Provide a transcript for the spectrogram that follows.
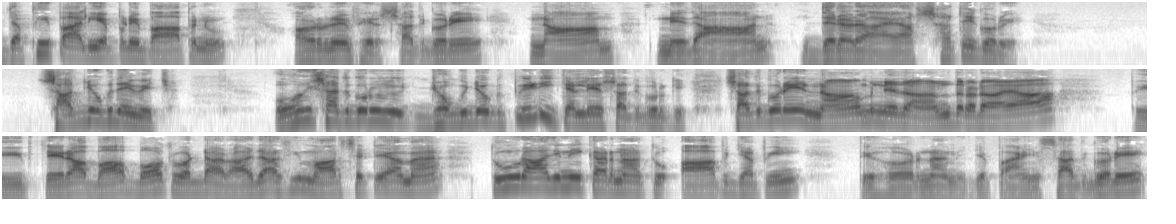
ਜੱਫੀ ਪਾ ਲਈ ਆਪਣੇ ਬਾਪ ਨੂੰ ਔਰ ਉਹਨੇ ਫਿਰ ਸਤਿਗੁਰੇ ਨਾਮ ਨਿਦਾਨ ਦਰੜਾਇਆ ਸਤਿਗੁਰੇ। ਸਤਿਯੁਗ ਦੇ ਵਿੱਚ ਉਹੀ ਸਤਿਗੁਰੂ ਜੁਗ ਜੁਗ ਪੀੜੀ ਚੱਲੇ ਸਤਿਗੁਰ ਕੀ। ਸਤਿਗੁਰੇ ਨਾਮ ਨਿਧਾਨ ਦਰੜਾਇਆ, ਵੀ ਤੇਰਾ ਬਾਪ ਬਹੁਤ ਵੱਡਾ ਰਾਜਾ ਸੀ, ਮਾਰ ਸਿੱਟਿਆ ਮੈਂ, ਤੂੰ ਰਾਜ ਨਹੀਂ ਕਰਨਾ, ਤੂੰ ਆਪ ਜਪੀ ਤੇ ਹੋਰ ਨਾ ਨਹੀਂ ਜਪਾਈ। ਸਤਗੁਰੇ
